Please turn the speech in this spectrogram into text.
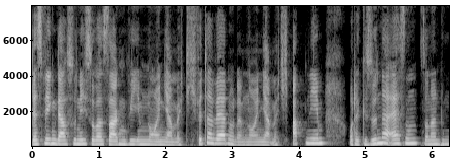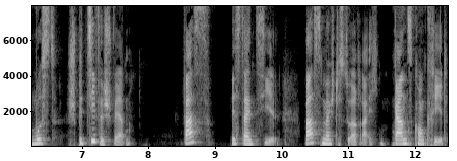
Deswegen darfst du nicht sowas sagen wie im neuen Jahr möchte ich fitter werden oder im neuen Jahr möchte ich abnehmen oder gesünder essen, sondern du musst spezifisch werden. Was ist dein Ziel? Was möchtest du erreichen? Ganz konkret.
